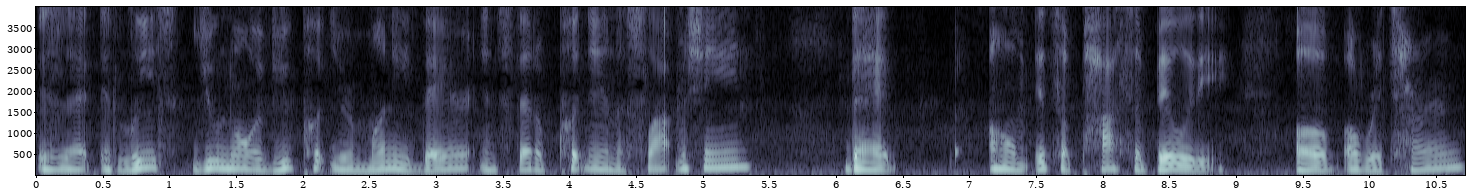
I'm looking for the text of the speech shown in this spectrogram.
is that at least you know if you put your money there instead of putting in a slot machine that um it's a possibility of a return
